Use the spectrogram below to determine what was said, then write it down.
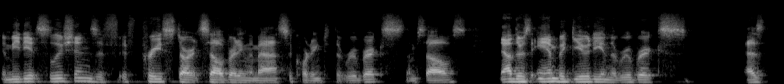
immediate solutions if if priests start celebrating the mass according to the rubrics themselves. Now there's ambiguity in the rubrics as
